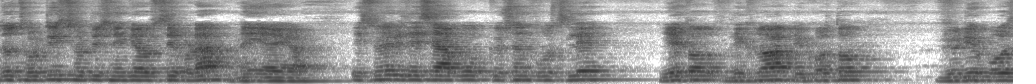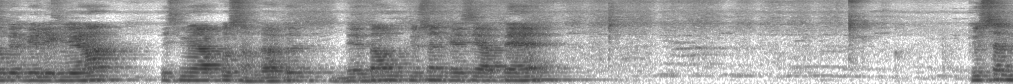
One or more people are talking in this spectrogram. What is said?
जो छोटी छोटी संख्या उससे बड़ा नहीं आएगा। इसमें भी जैसे आपको क्वेश्चन पूछ ले, ये तो लिख लो आप, लिखो तो वीडियो पॉज करके लिख लेना। इसमें आपको समझा देता हूँ क्वेश्चन कैसे आते हैं। क्वेश्चन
